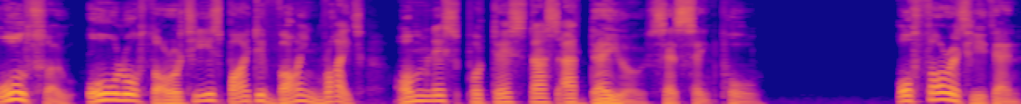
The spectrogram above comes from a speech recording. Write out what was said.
Also, all authority is by divine right, omnis potestas ad Deo, says St. Paul. Authority, then,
